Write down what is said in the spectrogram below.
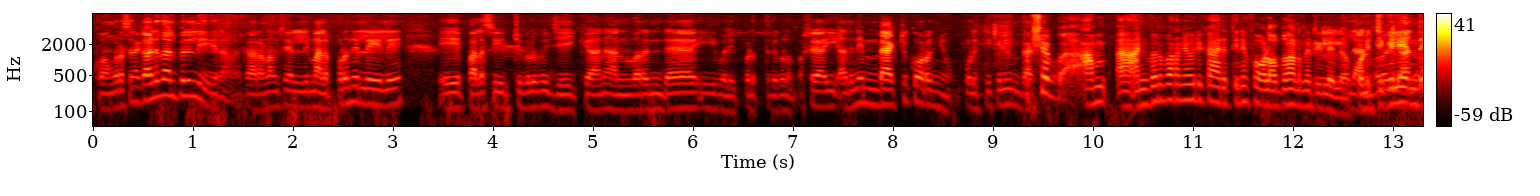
കോൺഗ്രസിനെക്കാളും താല്പര്യം ലീഗിനാണ്. കാരണം വെച്ചാൽ മലപ്പുറം ജില്ലയിൽ ഈ പല സീറ്റുകളും വിജയിക്കാൻ അൻവറിന്റെ ഈ വെളിപ്പെടുത്തലുകളും പക്ഷേ ഈ അതിന് ഇമ്പാക്റ്റ് കുറഞ്ഞു പൊളിറ്റിക്കലി പക്ഷെ ഇമ്പാക്ട് അം- അൻവർ പറഞ്ഞ ഒരു കാര്യത്തിന് ഫോളോ അപ്പ് നടന്നിട്ടില്ലല്ലോ? പൊളിറ്റിക്കലി എന്ത്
